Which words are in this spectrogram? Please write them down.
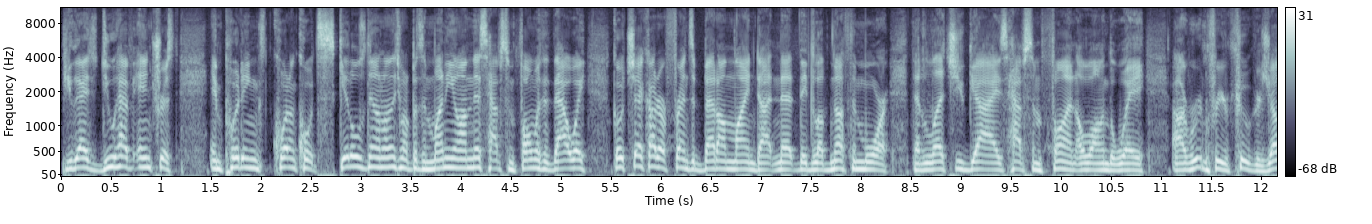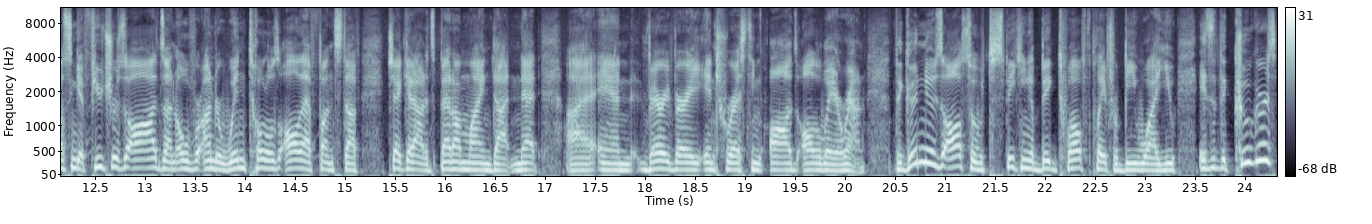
if you guys do have interest in putting quote unquote Skittles down on this, you want to put some money on this, have some fun with it that way, go check out our friends at betonline.net. They'd love nothing more than let you guys have some fun along the way, uh, rooting for your Cougars. You also can get futures odds on over under win totals, all that fun stuff. Check it out. It's betonline.net uh, and very, very interesting odds all the way around. The good news also, speaking of Big 12 play for BYU, is that the Cougars,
